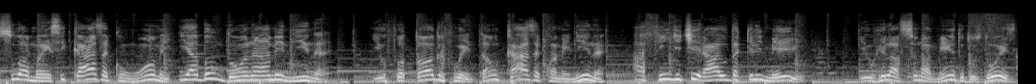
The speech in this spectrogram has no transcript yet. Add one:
sua mãe se casa com um homem e abandona a menina, e o fotógrafo então casa com a menina a fim de tirá-lo daquele meio. E o relacionamento dos dois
